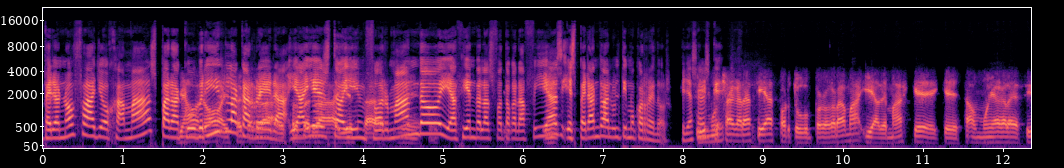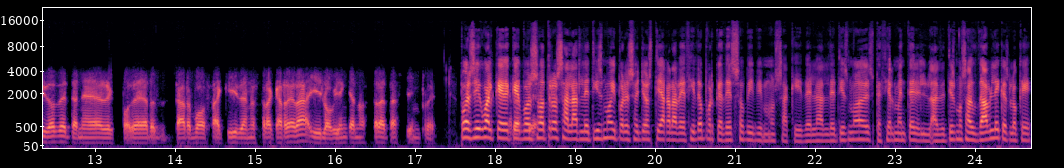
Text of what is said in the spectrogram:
pero no fallo jamás para cubrir la carrera y ahí estoy informando y haciendo las fotografías y, esperando al último corredor. ya sabes muchas gracias por tu programa y además que, que, estamos muy agradecidos de tener poder dar voz aquí de nuestra carrera y lo bien que nos tratas siempre. Pues igual que, que vosotros al atletismo y por eso yo estoy agradecido porque de eso vivimos aquí, del atletismo, especialmente el atletismo saludable, que es lo que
